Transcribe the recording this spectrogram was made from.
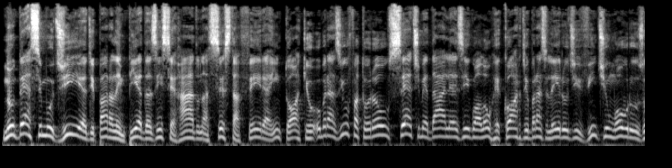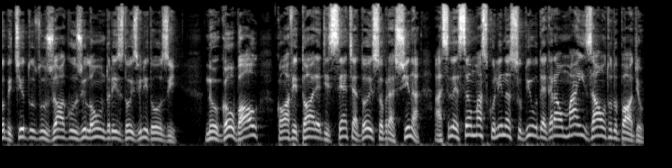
No décimo dia de Paralimpíadas, encerrado na sexta-feira em Tóquio, o Brasil faturou sete medalhas e igualou o recorde brasileiro de 21 ouros obtidos nos Jogos de Londres 2012. No goalball, com a vitória de 7 a 2 sobre a China, a seleção masculina subiu o degrau mais alto do pódio.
